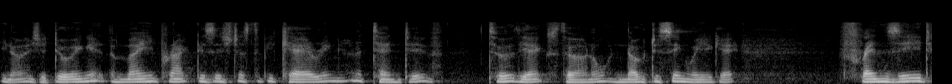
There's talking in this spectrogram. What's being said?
you know, as you're doing it, the main practice is just to be caring and attentive to the external, noticing where you get frenzied,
